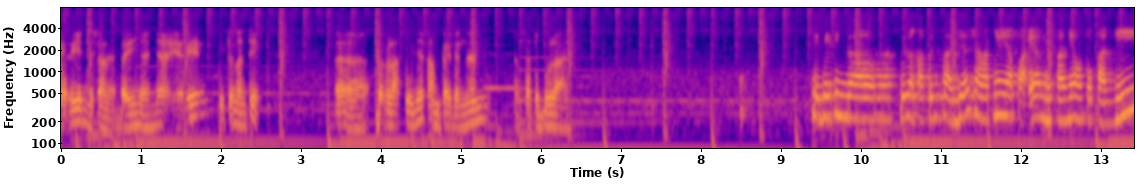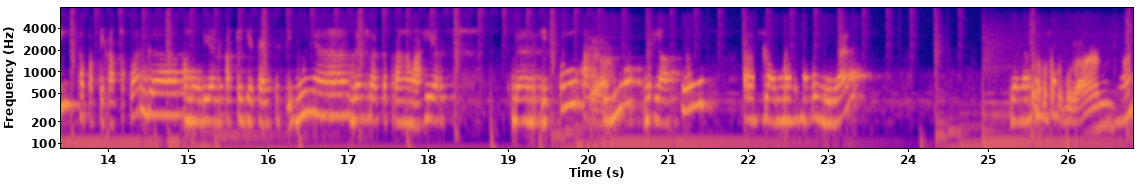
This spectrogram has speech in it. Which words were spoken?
Erin misalnya, bayi nyonya Erin itu nanti uh, berlakunya sampai dengan satu bulan. Jadi tinggal dilengkapi saja syaratnya ya Pak ya, misalnya untuk tadi seperti kartu keluarga, kemudian kartu JKNKIS ibunya, dan surat keterangan lahir. Dan itu kartunya ya. berlaku uh, selama satu bulan. Dan selama satu bulan, hmm.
